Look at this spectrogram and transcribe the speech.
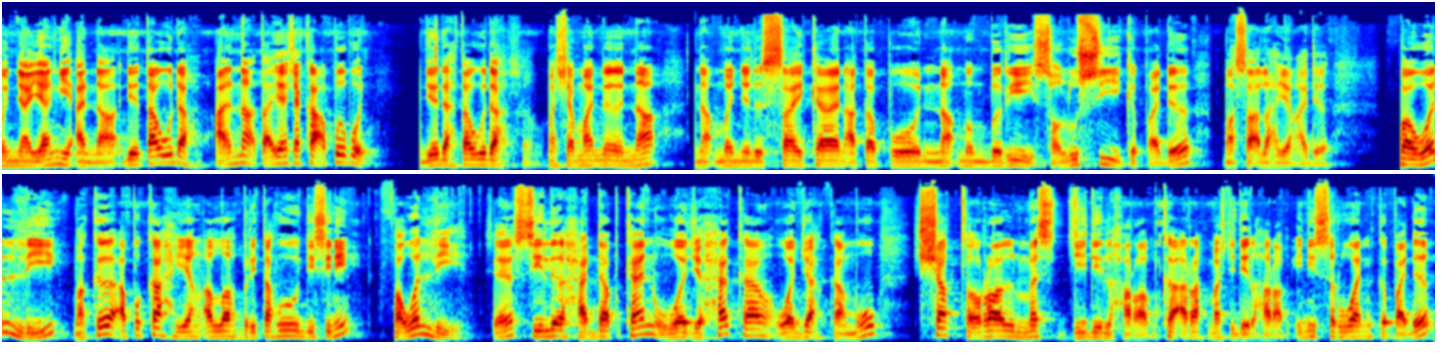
menyayangi anak dia tahu dah. Anak tak payah cakap apa pun. Dia dah tahu dah InsyaAllah. macam mana nak nak menyelesaikan ataupun nak memberi solusi kepada masalah yang ada. Fawalli maka apakah yang Allah beritahu di sini? Fawalli ya sila hadapkan wajhaka wajah kamu syatral masjidil haram ke arah masjidil haram. Ini seruan kepada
